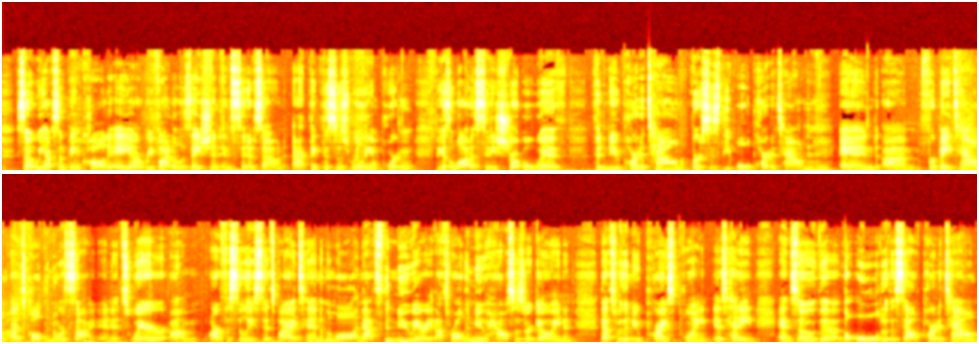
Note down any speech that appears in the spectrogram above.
so we have something called a uh, revitalization incentive zone, and I think this is really important because a lot of cities struggle with the new part of town versus the old part of town. And um, for Baytown, uh, it's called the North Side, and it's where um, our facility sits by I 10 and the mall, and that's the new area. That's where all the new houses are going, and that's where the new price point is heading. And so the, the old or the south part of town,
